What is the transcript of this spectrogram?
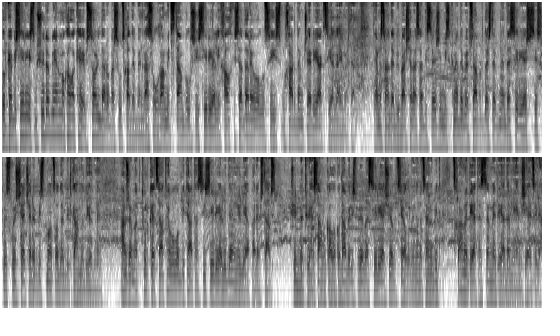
თურქები სირიის მშვიდობიან მოქალაქეებს სოლიდარობას უცხადებენ გასულ ღამით სტამბულში სირიელი ხალხისა და რევოლუციის მხარდამჭერი აქცია გამართა. დემონსტრანტები ბაშარ ასადის რეჟიმის ქმედებებს აპროტესტებდნენ და სირიაში სისხლის ხვის შეჩერების მოწოდებით გამოდიოდნენ. ამჟამად თურქეთს ათეულობით ათასი სირიელი დევნილი აფარებს თავს. 17-იან სამოქალაქო დაპირისპირებას სირიაში ოფიციალური მონაცემებით 19000-ზე მეტი ადამიანი შეეწირა.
